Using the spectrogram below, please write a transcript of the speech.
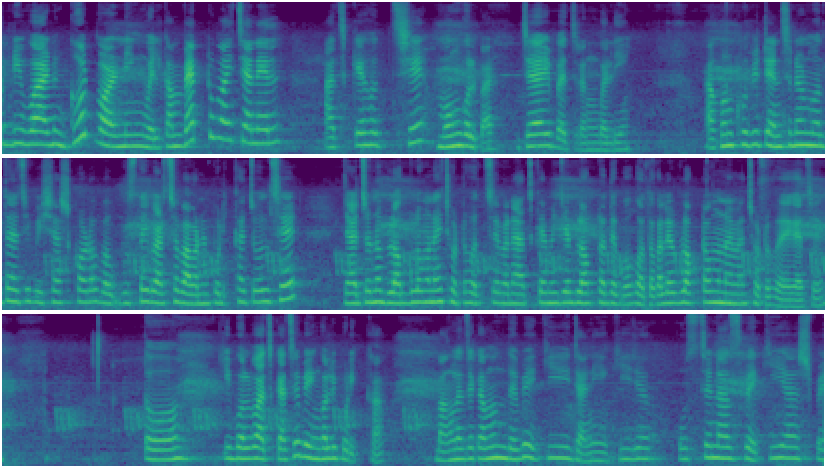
everyone, good morning, welcome back to my channel. আজকে হচ্ছে মঙ্গলবার, জয় বজরংবলী। এখন খুবই টেনশনের মধ্যে আছি, বিশ্বাস করো বুঝতেই পারছ, বাবানের পরীক্ষা চলছে। যার জন্য ব্লগগুলো মনে হয় ছোটো হচ্ছে মানে আজকে আমি যে ব্লগটা দেবো, গতকালের ব্লগটাও মনে হয় আমার ছোটো হয়ে গেছে। তো কি বলব, আজকে আছে বেঙ্গলি পরীক্ষা। বাংলা যে কেমন দেবে, কি জানি, কি যে কোশ্চেন আসবে, কি আসবে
